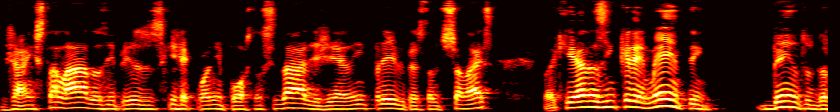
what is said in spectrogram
já instaladas, empresas que recolhem impostos na cidade, geram emprego e prestações adicionais, para que elas incrementem dentro da,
